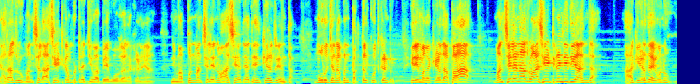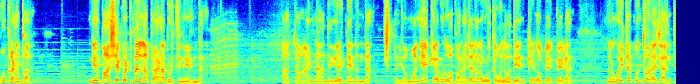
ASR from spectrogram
ಯಾರಾದರೂ ಮನ್ಸಲ್ಲಿ ಆಸೆ ಇಟ್ಕೊಂಡ್ಬಿಟ್ರೆ ಜೀವ ಬೇಗ ಹೋಗಲ್ಲ ಕಣೆ. ನಿಮ್ಮ ಅಪ್ಪನ ಮನ್ಸಲ್ಲಿ ಏನೋ ಆಸೆ ಅದೇ ಅದೇನು ಕೇಳ್ರಿ ಅಂತ. ಮೂರು ಜನ ಬಂದು ಪಕ್ಕದಲ್ಲಿ ಕೂತ್ಕೊಂಡ್ರು. ಹಿರಿ ಮಗ ಕೇಳ್ದ, ಅಪ್ಪ ಮನ್ಸಲ್ಲೇನಾದ್ರೂ ಆಸೆ ಇಟ್ಕೊಂಡಿದೀಯಾ ಅಂದ. ಹಾಗೆ ಹೇಳ್ದ ಇವನು, ಮೂಕಣಪ್ಪ, ನೀವು ಭಾಷೆ ಕೊಟ್ಮೇಲೆ ನಾ ಪ್ರಾಣ ಬಿಡ್ತೀನಿ ಅಂದ. ಆತ ಅಣ್ಣ ಅಂದ ಎರಡನೇ ನಂದ ಅಯ್ಯೋ, ಮೊನ್ನೆ ಕೇಳ್ಬಿಡುವಪ್ಪ, ರಜನಾರ ಉಳ್ಕವಲ್ಲ, ಅದೇನು ಕೇಳೋ, ಬೇಗ ಬೇಗ ನನಗೆ ಹೋಯ್ತಾ ಕುಂತವ್ ರಜಾ ಅಂತ.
